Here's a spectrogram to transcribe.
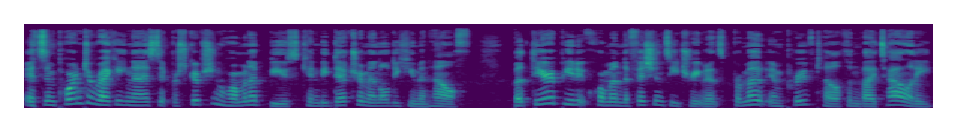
It's important to recognize that prescription hormone abuse can be detrimental to human health, but therapeutic hormone deficiency treatments promote improved health and vitality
